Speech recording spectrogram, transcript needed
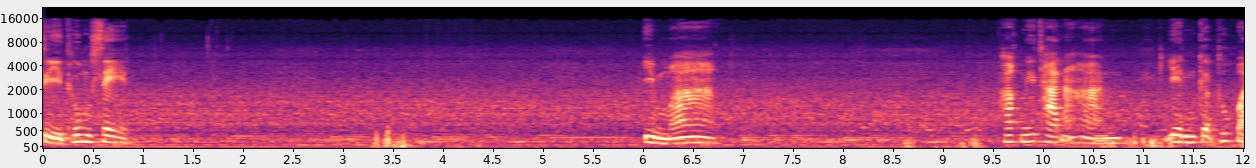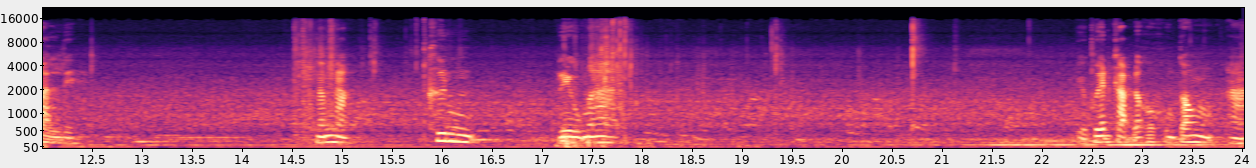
สี่ทุ่มเศษอิ่มมาก พักนี้ทานอาหาร เย็นเกือบทุกวันเลย น้ำหนัก ขึ้นเร็วมาก เดี๋ยวเพื่อนกลับแล้วก็คงต้องหา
